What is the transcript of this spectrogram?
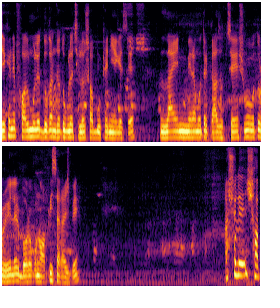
যেখানে ফলমূলের দোকান যতগুলো ছিল, সব উঠে নিয়ে গেছে। লাইন মেরামতের কাজ হচ্ছে। সম্ভবত রেলের বড় কোনো অফিসার আসবে। আসলে সব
